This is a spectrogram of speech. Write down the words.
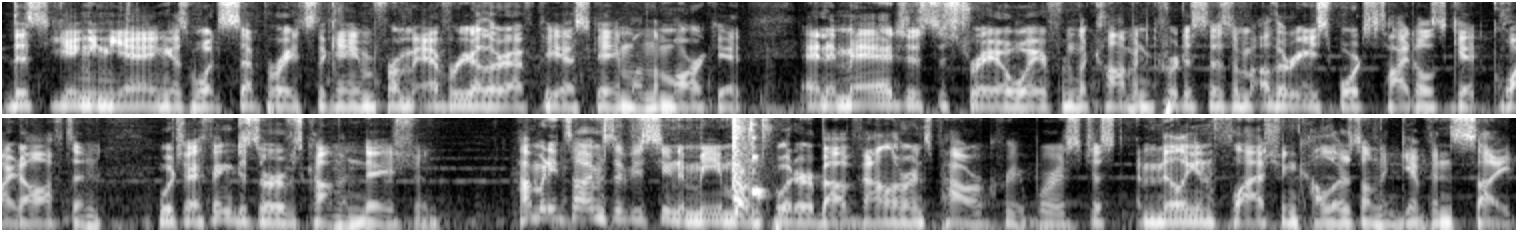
this yin and yang is what separates the game from every other FPS game on the market, and it manages to stray away from the common criticism other esports titles get quite often, which I think deserves commendation. How many times have you seen a meme on Twitter about Valorant's power creep, where it's just a million flashing colors on a given site?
